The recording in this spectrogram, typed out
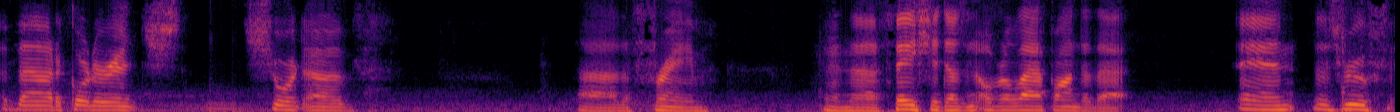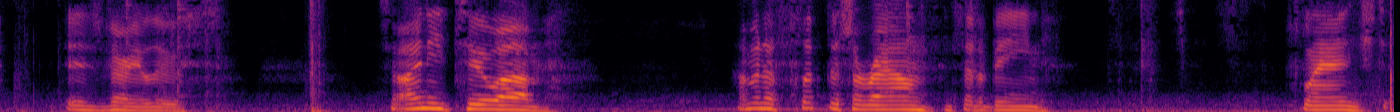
about a quarter inch short of uh, the frame and the fascia doesn't overlap onto that. And this roof is very loose. So I need to um, I'm gonna flip this around instead of being flanged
